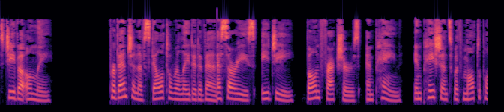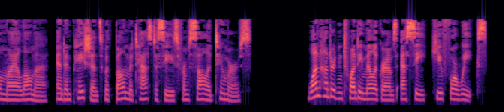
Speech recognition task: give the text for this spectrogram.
Xgeva only. Prevention of skeletal-related events SREs, e.g., bone fractures and pain, in patients with multiple myeloma and in patients with bone metastases from solid tumors. 120 mg SC Q4 weeks.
